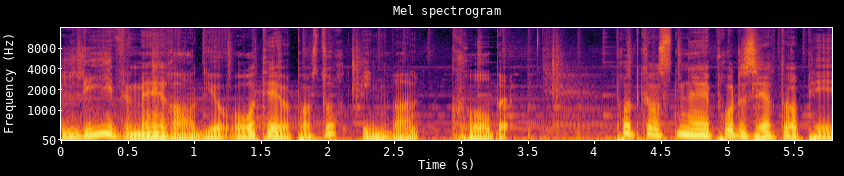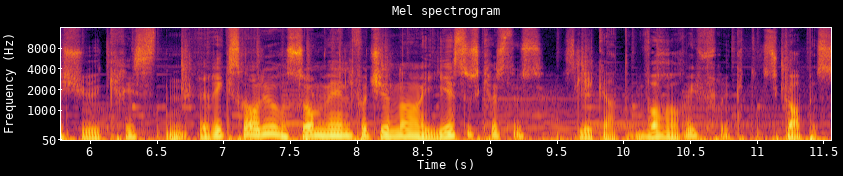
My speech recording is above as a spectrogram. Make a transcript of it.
liv med radio- og TV-pastor Ingvald Kårbø. Podkasten er produsert av P7 Kristen Riksradio, som vil forkynne Jesus Kristus, slik at varig frukt skapes.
